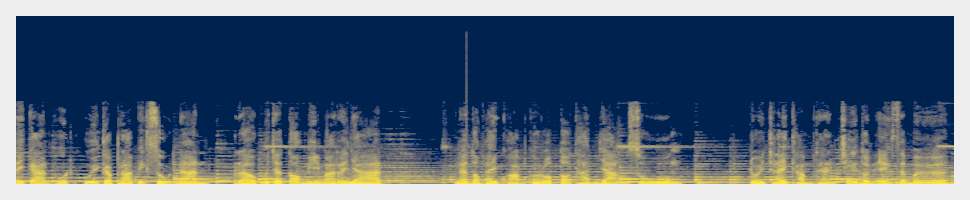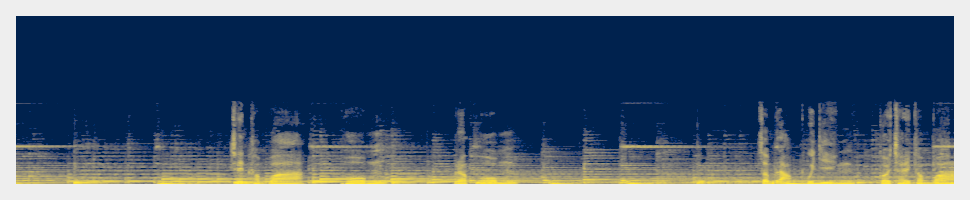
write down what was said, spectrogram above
ในการพูดคุยกับพระภิกษุนั้น เราก็จะต้องมีมารยาทและต้องให้ความเคารพต่อท่านอย่างสูง โดยใช้คำแทนชื่อตนเองเสมอ เช่นคำว่า ผม กระผม สำหรับผู้หญิงก็ใช้คำว่า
